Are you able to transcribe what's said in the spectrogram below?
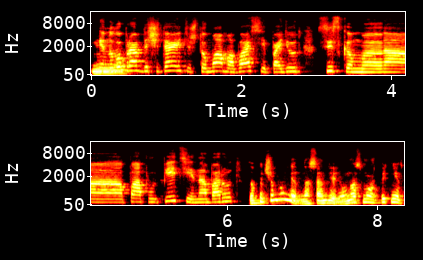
Не, ну вы правда считаете, что мама Васи пойдет с иском э, на папу Пети и наоборот? Да почему нет, на самом деле? У нас, может быть, нет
